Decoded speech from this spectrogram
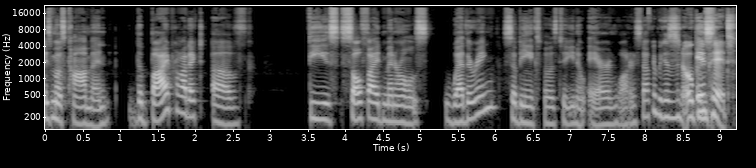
is most common. The byproduct of these sulfide minerals weathering, so being exposed to, you know, air and water and stuff, Yeah, because it's an open is- pit.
